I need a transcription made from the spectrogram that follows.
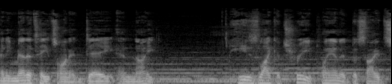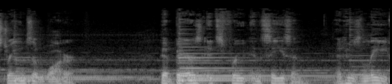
and he meditates on it day and night. He's like a tree planted beside streams of water that bears its fruit in season, and whose leaf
